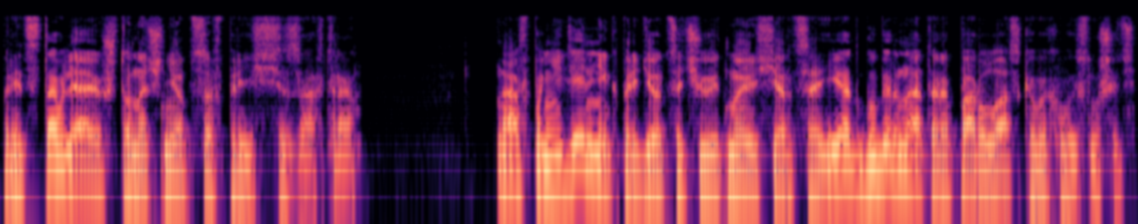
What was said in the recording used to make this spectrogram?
Представляю, что начнется в прессе завтра. А в понедельник придется, чует мое сердце, и от губернатора пару ласковых выслушать.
